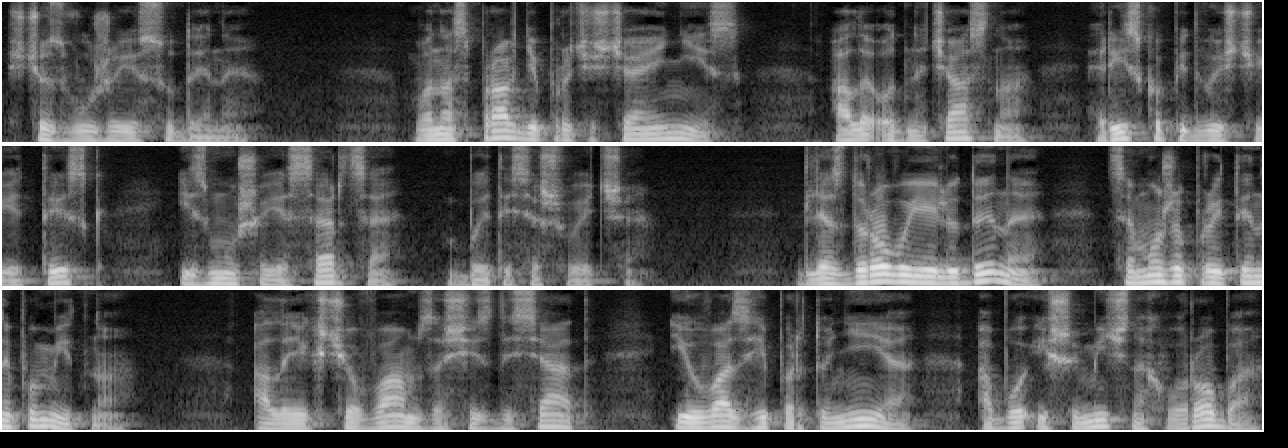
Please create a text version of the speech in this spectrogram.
що звужує судини. Вона справді прочищає ніс, але одночасно різко підвищує тиск і змушує серце битися швидше. Для здорової людини це може пройти непомітно, але якщо вам за 60 і у вас гіпертонія або ішемічна хвороба,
